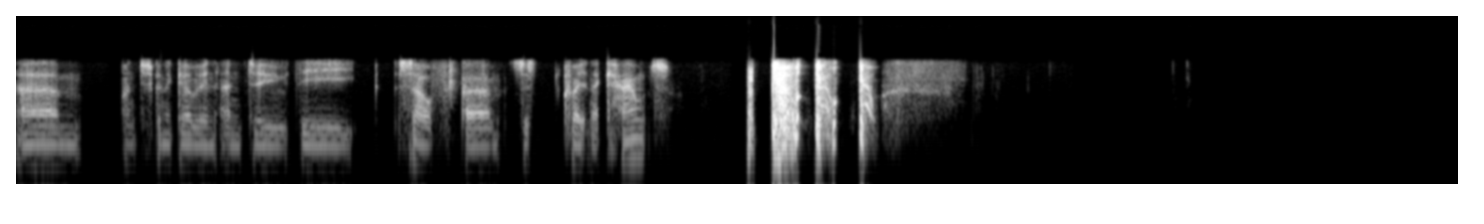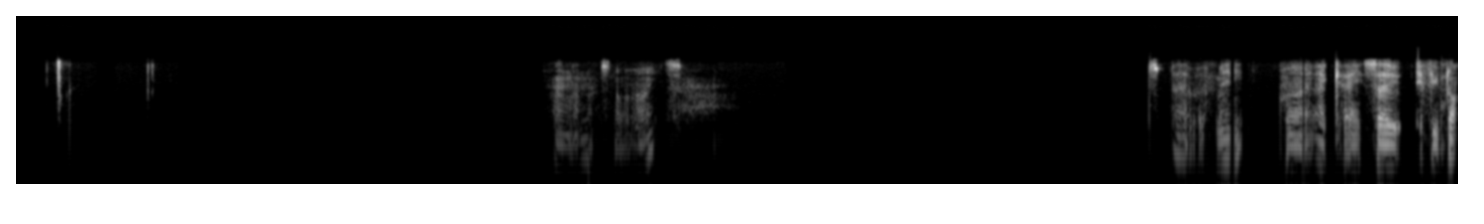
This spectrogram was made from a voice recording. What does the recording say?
Um, I'm just going to go in and do the self, um, just create an account. Hang on, that's not right. Bear with me. Right, okay. So if you've not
